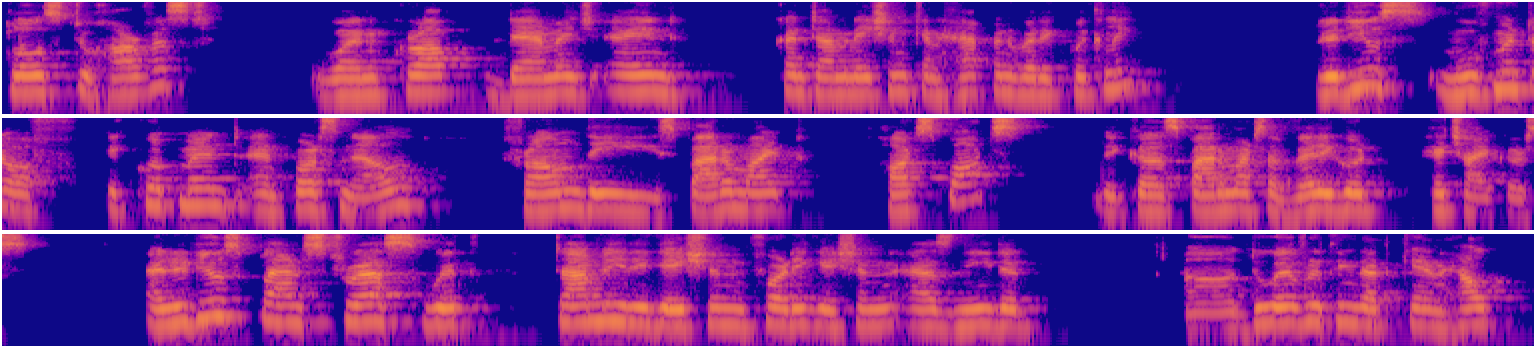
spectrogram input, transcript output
close to harvest when crop damage and contamination can happen very quickly. Reduce movement of equipment and personnel from the spider mite hotspots because spider mites are very good hitchhikers. And reduce plant stress with timely irrigation, fertigation as needed. Uh, do everything that can help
